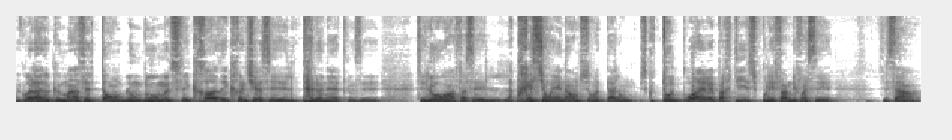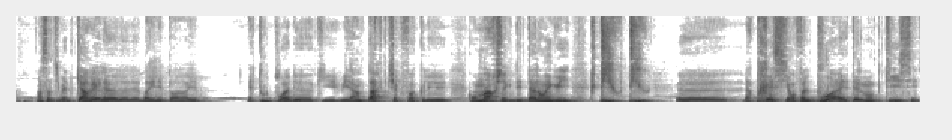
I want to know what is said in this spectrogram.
Donc voilà, donc mince, c'est le temps, bloom bloom, se fait écraser, cruncher, là c'est le talonnette, c'est lourd, hein. enfin c'est la pression est énorme sur un talon, puisque tout le poids est réparti, pour les femmes des fois c'est c'est ça, hein. un centimètre carré, bah, il est pas, il, y a tout le poids de, qui il impacte chaque fois que les qu'on marche avec des talons aiguilles, euh, la pression, enfin le poids est tellement petit ici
